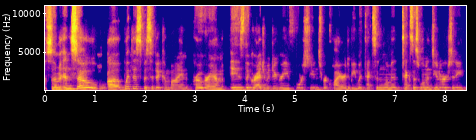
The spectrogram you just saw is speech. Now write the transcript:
Awesome. And so, uh, with this specific combined program, is the graduate degree for students required to be with Texas Women Texas Women's University?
